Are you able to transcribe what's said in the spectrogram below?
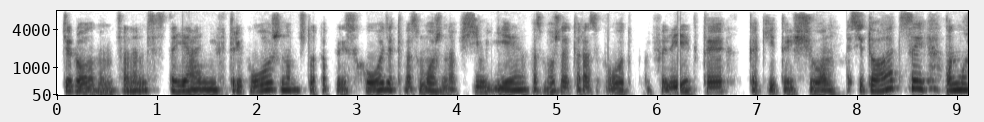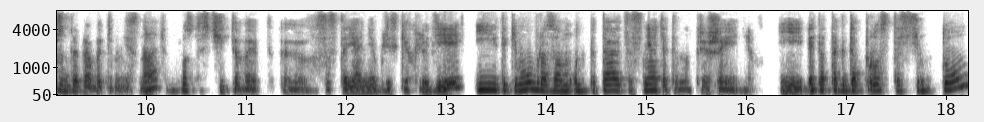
в тяжелом эмоциональном состоянии, в тревожном, что-то происходит, возможно, в семье, возможно, это развод, конфликты, какие-то еще ситуации. Он может даже об этом не знать, он просто считывает э, состояние близких людей, и таким образом он пытается снять это напряжение. И это тогда просто симптом,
